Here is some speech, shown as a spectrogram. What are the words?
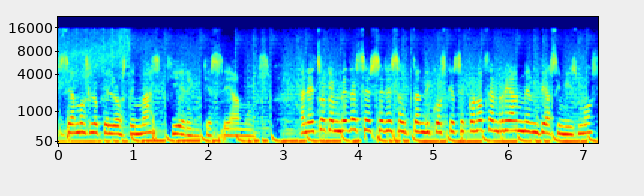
seamos lo que los demás quieren que seamos. Han hecho que en vez de ser seres auténticos que se conocen realmente a sí mismos,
